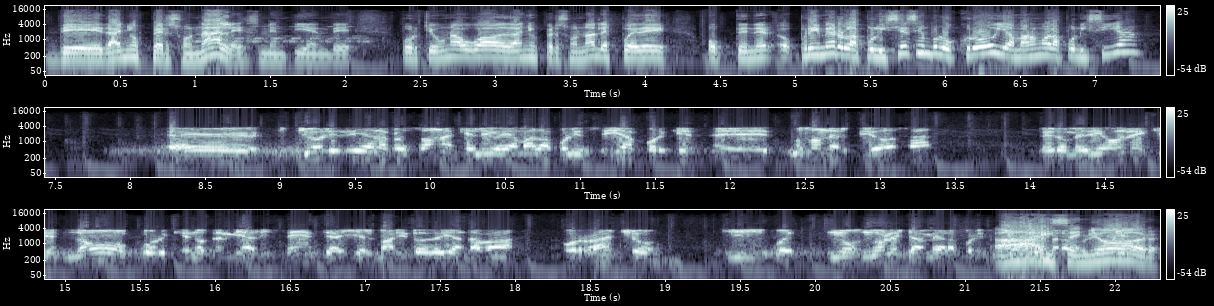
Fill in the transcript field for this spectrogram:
de daños personales, ¿me entiende? Porque un abogado de daños personales puede obtener... oh, Primero, ¿la policía se involucró y llamaron a la policía? Eh, yo le dije a la persona que le iba a llamar a la policía porque se puso nerviosa, pero me dijo de que no, porque no tenía licencia y el marido de ella andaba borracho y pues no, no le llamé a la policía. Ay, la señor,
